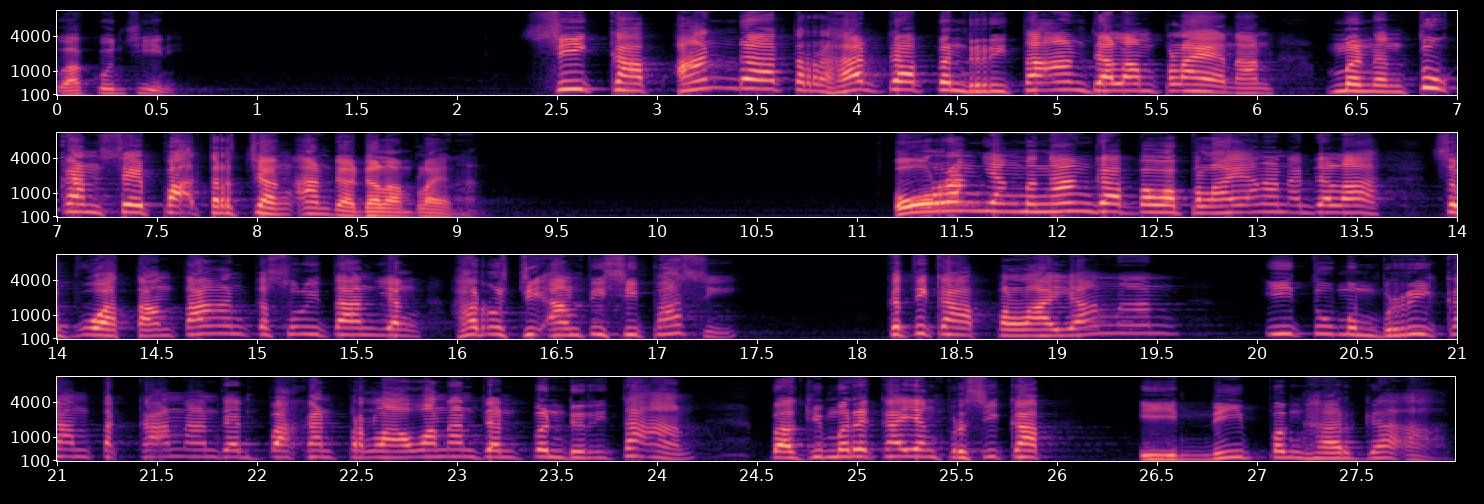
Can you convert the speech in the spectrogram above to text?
Dua kunci ini. Sikap Anda terhadap penderitaan dalam pelayanan menentukan sepak terjang Anda dalam pelayanan. Orang yang menganggap bahwa pelayanan adalah sebuah tantangan kesulitan yang harus diantisipasi ketika pelayanan itu memberikan tekanan dan bahkan perlawanan dan penderitaan bagi mereka yang bersikap ini penghargaan.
